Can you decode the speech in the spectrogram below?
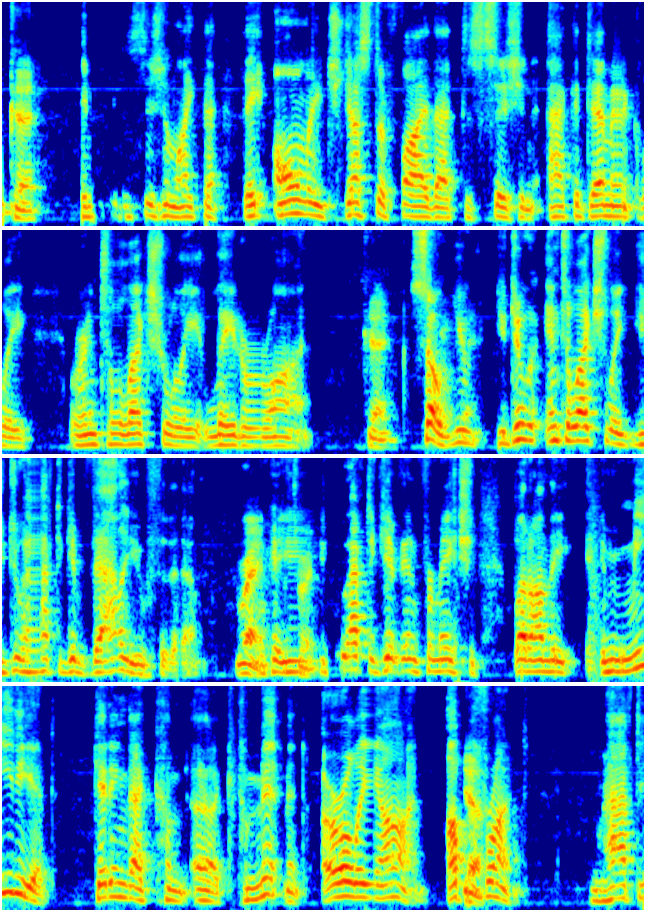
Okay. They make a decision like that. They only justify that decision academically or intellectually later on. Okay. So you you do intellectually, you do have to give value for them. Right. Okay, you, right. you do have to give information, but on the immediate, getting that com- uh, commitment early on, up Yeah. front, you have to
